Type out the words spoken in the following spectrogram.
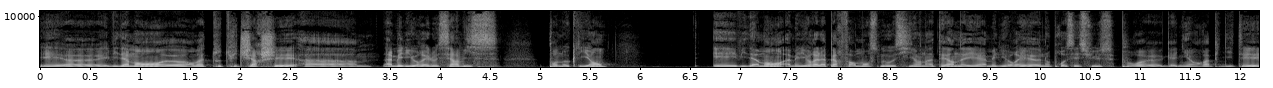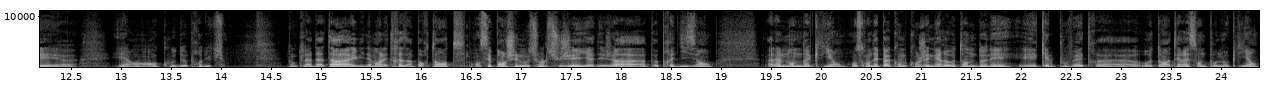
Et euh, évidemment, on va tout de suite chercher à améliorer le service pour nos clients. Et évidemment, améliorer la performance, nous aussi, en interne, et améliorer nos processus pour gagner en rapidité et, en coût de production. Donc la data, évidemment, elle est très importante. On s'est penché, nous, sur le sujet il y a déjà à peu près 10 ans, à la demande d'un client. On ne se rendait pas compte qu'on générait autant de données et qu'elles pouvaient être euh, autant intéressantes pour nos clients.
